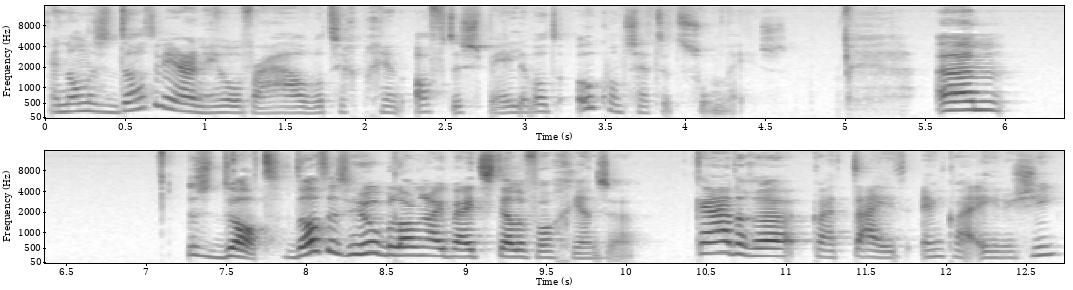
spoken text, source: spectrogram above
En dan is dat weer een heel verhaal wat zich begint af te spelen, wat ook ontzettend zonde is. Um, dus dat, dat is heel belangrijk bij het stellen van grenzen. Kaderen qua tijd en qua energie.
